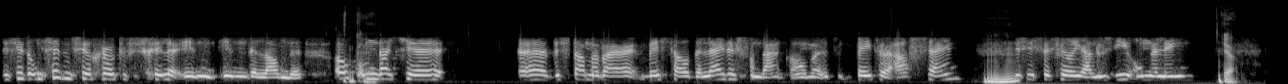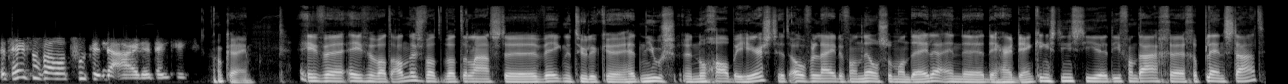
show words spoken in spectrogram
er zitten ontzettend veel grote verschillen in, in de landen. Ook okay. omdat je uh, de stammen waar meestal de leiders vandaan komen het beter af zijn. Mhm. Mm -hmm. Dus is er veel jaloezie onderling. Ja. Het heeft nog wel wat voet in de aarde, denk ik. Oké. Okay. Even, even wat anders, wat, wat de laatste week natuurlijk uh, het nieuws uh, nogal beheerst. Het overlijden van Nelson Mandela en de, de herdenkingsdienst die, die vandaag gepland staat.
